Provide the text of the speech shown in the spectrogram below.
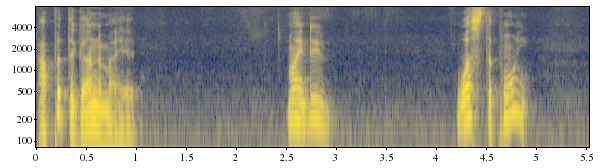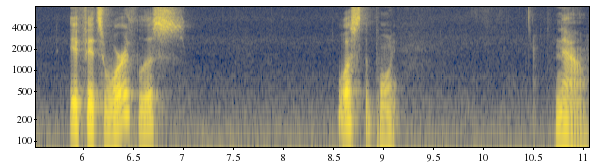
I put the gun to my head. I'm like, dude, what's the point? If it's worthless, what's the point? Now,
